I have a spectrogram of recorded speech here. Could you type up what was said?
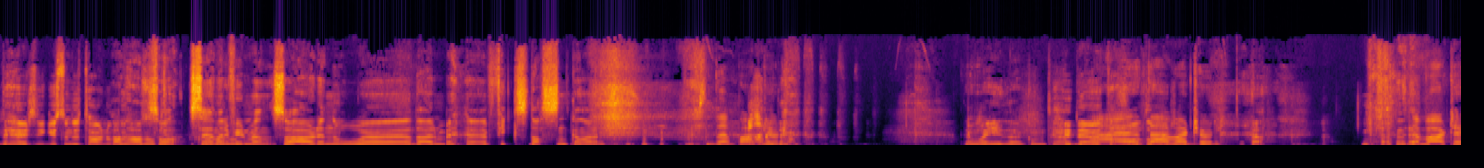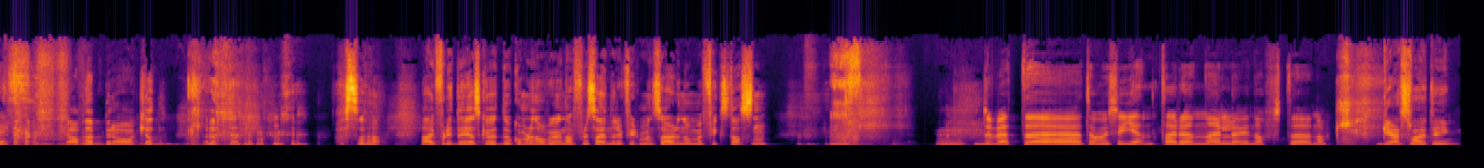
Det høres ikke ut som du tar noe Han har nok, Så senere i filmen så er det noe der med fiksdassen, kan være? Det er bare tull. Det må Ida kommentere. Det er jo et Nei, halvt det er bare tull. tull. Det er bare tøys. Ja, men det er bra kødd. altså, nei, fordi det skal, Da kommer det en overgang, da, for senere i filmen så er det noe med fiksdassen. Du vet, eh, Thomas, du gjentar en eh, løgn ofte nok. Gaslighting.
